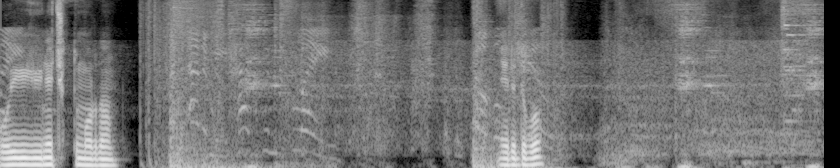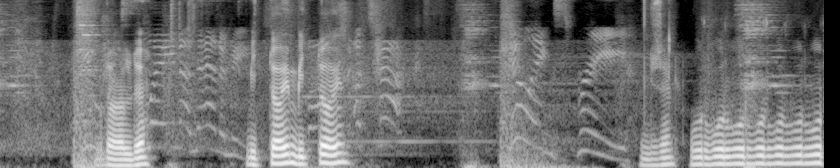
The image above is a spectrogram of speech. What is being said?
Oy yine çıktım oradan. Eridi bu. Bu da öldü. Bitti oyun bitti oyun. Güzel. Vur vur vur vur vur vur vur.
